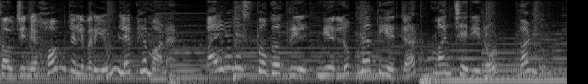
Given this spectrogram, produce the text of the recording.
സൗജന്യ ഹോം ഡെലിവറിയും ലഭ്യമാണ്. Kairali's Pogo grill near Lubna theatre Manjeri road Wandoor.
